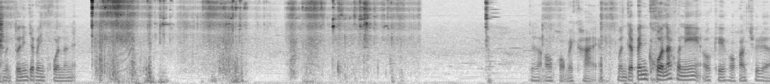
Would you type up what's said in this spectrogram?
เหมือนตัวนี้จะเป็นคนนะเนี่ย เดี๋ยวเราเอาของไปขายกันเหมือนจะเป็นคนนะคนนี้ โอเค ขอความช่วยเหลือ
